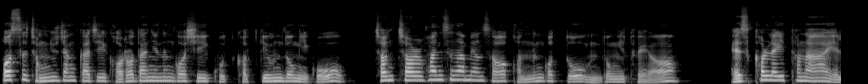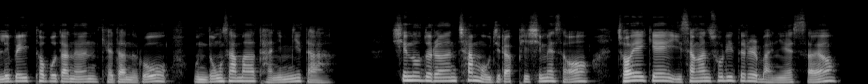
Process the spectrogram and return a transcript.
버스 정류장까지 걸어 다니는 것이 곧 걷기 운동이고 전철 환승하면서 걷는 것도 운동이 돼요. 에스컬레이터나 엘리베이터보다는 계단으로 운동 삼아 다닙니다. 신우들은 참 오지랖이 심해서 저에게 이상한 소리들을 많이 했어요.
